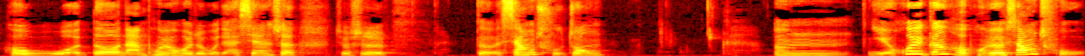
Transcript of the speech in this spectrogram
和我的男朋友或者我家先生就是的相处中，嗯，也会跟和朋友相处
